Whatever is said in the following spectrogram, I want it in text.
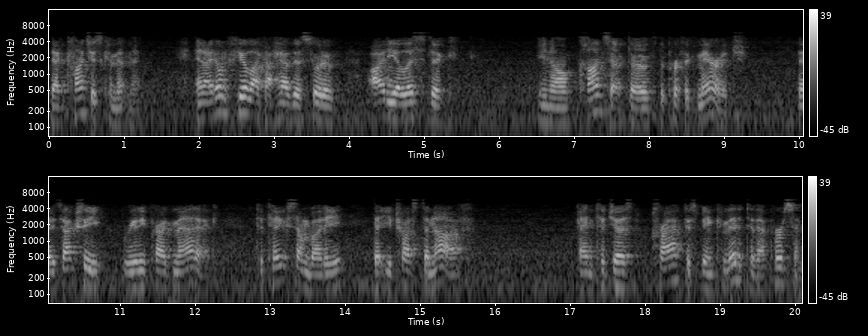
that conscious commitment and I don't feel like I have this sort of idealistic, you know, concept of the perfect marriage. That it's actually really pragmatic to take somebody that you trust enough and to just practice being committed to that person.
